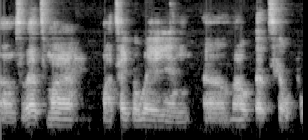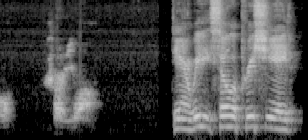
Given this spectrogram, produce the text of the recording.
Um, so that's my my takeaway, and um, I hope that's helpful for you all. Darren, we so appreciate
